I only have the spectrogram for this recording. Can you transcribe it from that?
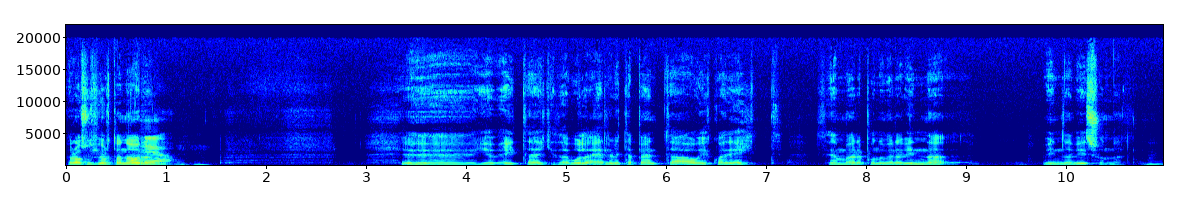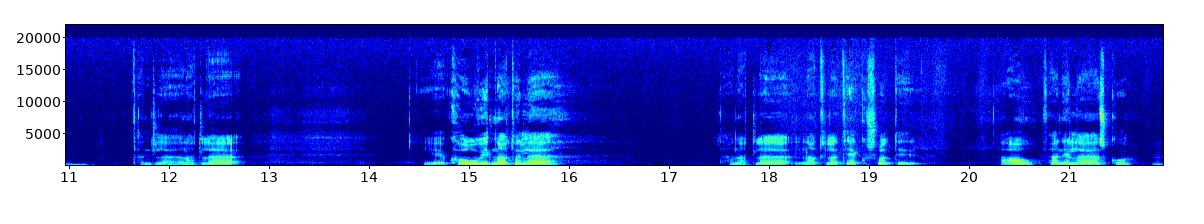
Frá svo 14 árum. Já, Mhm. Uh, ég veit það ekki, það er volið erfitt að benda á eitthvað eitt þegar maður er búin að vera að vinna, vinna við svona. Mhm. Þannig að það náttúrulega, COVID náttúrulega, það náttúrulega, náttúrulega tekur svolítið á þannig Mhm. laga sko Mhm.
